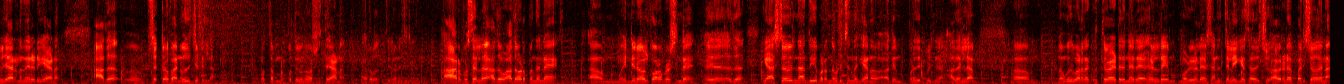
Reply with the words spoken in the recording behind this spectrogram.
വിചാരണ നേരിടുകയാണ്. അത് സെറ്റ് ഓഫ് അനുവദിച്ചിട്ടില്ല. മൊത്തം മുപ്പത്തിമൂന്ന് വർഷത്തെയാണ് കടവ് തീരുമാനിച്ചിരിക്കുന്നത് ആർ എഫ് എസ് എൽ അത് അതോടൊപ്പം തന്നെ ഇന്ത്യൻ ഓയിൽ കോർപ്പറേഷന്റെ ഇത് ഗ്യാസ് സ്റ്റവിൽ നിന്ന് തീ പടർന്ന് പിടിച്ചെന്നൊക്കെയാണ് ആദ്യം പ്രചരിപ്പിച്ചത്. അതെല്ലാം നമുക്ക് വളരെ കൃത്യമായിട്ട് ഇതിന്റെ രേഖകളുടെയും മൊഴികളുടെയും അടിസ്ഥാനത്തിൽ തെളിയിക്കാൻ സാധിച്ചു. അവരുടെ പരിശോധന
